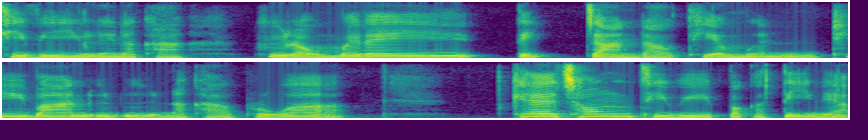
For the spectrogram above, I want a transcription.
ทีวีอยู่เลยนะคะ คือเราไม่ได้ติดจานดาวเทียมเหมือนที่บ้านอื่นๆนะคะ เพราะว่าแค่ช่องทีวีปกติเนี่ย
